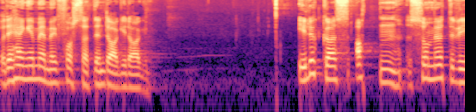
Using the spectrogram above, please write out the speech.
Og det henger med meg fortsatt en dag i dag. I Lukas 18 så møter vi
